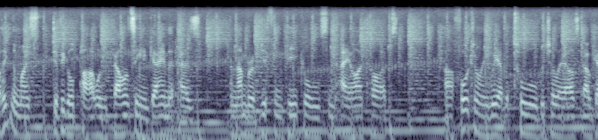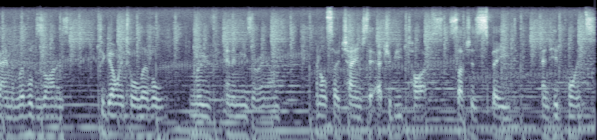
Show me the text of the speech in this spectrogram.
I think the most difficult part was balancing a game that has a number of different vehicles and AI types. Uh, fortunately, we have a tool which allows our game and level designers to go into a level, move enemies around, and also change their attribute types, such as speed and hit points.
